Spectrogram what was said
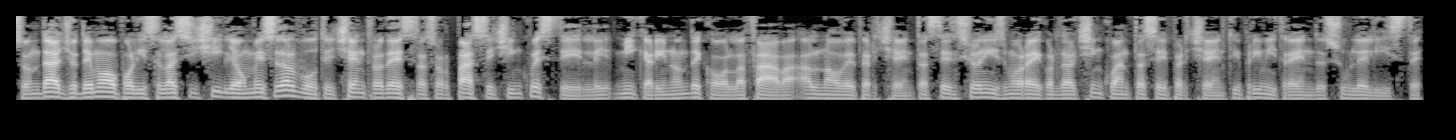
Sondaggio Demopolis, la Sicilia un mese dal voto, il centro-destra sorpassa i 5 Stelle, Micari non decolla, Fava al 9%, astensionismo record al 56%, i primi trend sulle liste.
